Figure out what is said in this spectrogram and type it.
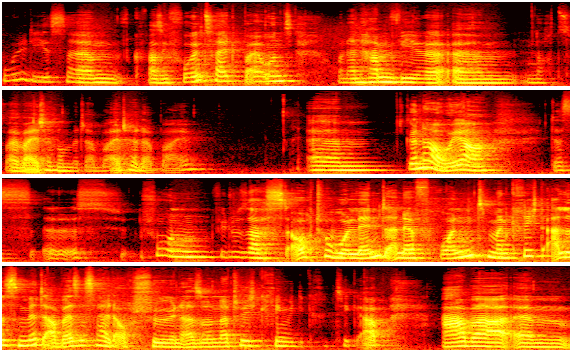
cool. Die ist ähm, quasi Vollzeit bei uns. Und dann haben wir ähm, noch zwei weitere Mitarbeiter dabei. Ähm, genau, ja. Das äh, ist schon, wie du sagst, auch turbulent an der Front. Man kriegt alles mit, aber es ist halt auch schön. Also natürlich kriegen wir die Kritik ab, aber ähm,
